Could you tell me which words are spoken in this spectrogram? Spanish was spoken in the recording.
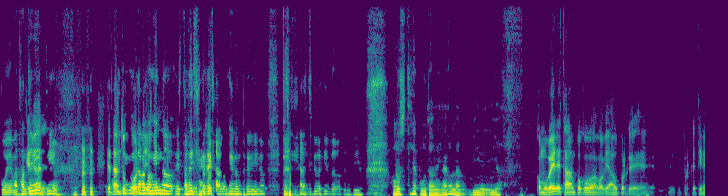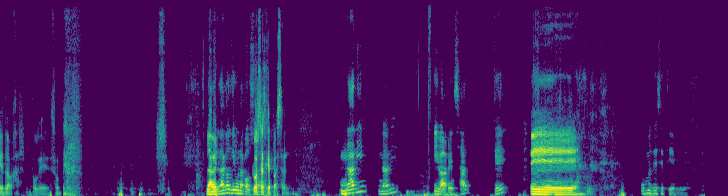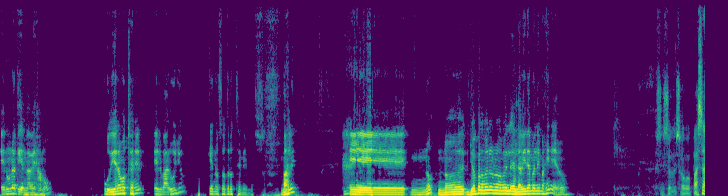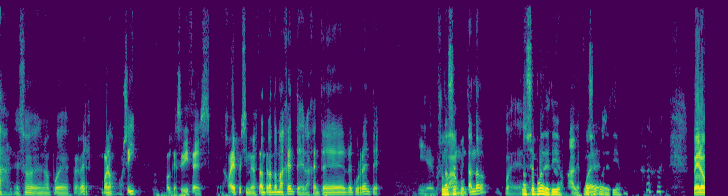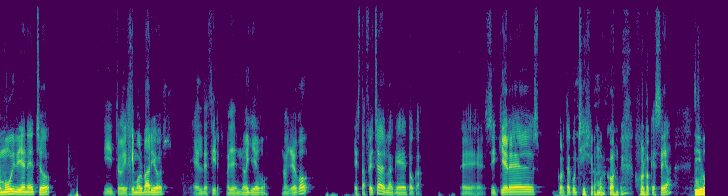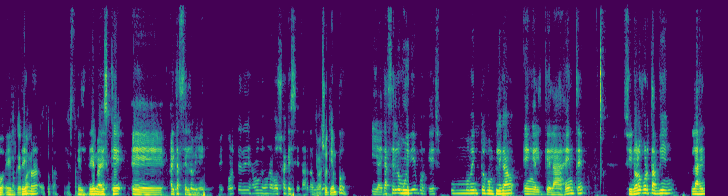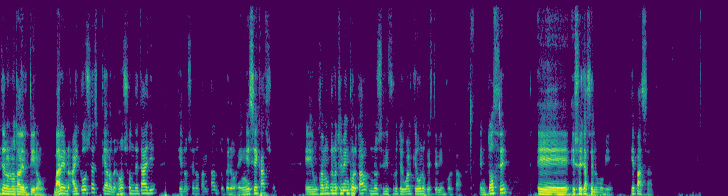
Pues bastante ¿Qué bien, tío. ¿Qué tal Estaba tu que Estaba corte? cogiendo, estaba diciendo que estaba cogiendo un pedido, pero que ahora estoy cogiendo otro, tío. Hostia puta, me cago en la vida, tío. Como ver, está un poco agobiado porque, porque tiene que trabajar. Porque son La verdad que os digo una cosa. cosas que pasan. Nadie, nadie iba a pensar que eh, un mes de septiembre en una tienda de jamón pudiéramos tener el barullo que nosotros tenemos, ¿vale? Eh, no, no, yo por lo menos no me- en la vida me lo imaginé, ¿no? Pues eso, eso pasa, eso no puedes prever. Bueno, o sí, porque si dices, joder, pues si me está entrando más gente, la gente recurrente, y No se aumentando, pues No se puede, tío. No se puede, tío. Pero muy bien hecho, y te lo dijimos varios, el decir, oye, no llego, no llego, esta fecha es la que toca. Eh, si quieres corte cuchillo, morcón o lo que sea, Tío, el tema, toca, el tema es que eh, hay que hacerlo bien. El corte de jamón es una cosa que se tarda Lleva mucho. su tiempo. Y hay que hacerlo muy bien porque es un momento complicado en el que la gente, si no lo cortas bien, la gente lo nota del tirón. ¿Vale? Hay cosas que a lo mejor son detalles que no se notan tanto, pero en ese caso, eh, un jamón que no esté bien cortado no se disfruta igual que uno que esté bien cortado. Entonces, eh, eso hay que hacerlo muy bien. ¿Qué pasa?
